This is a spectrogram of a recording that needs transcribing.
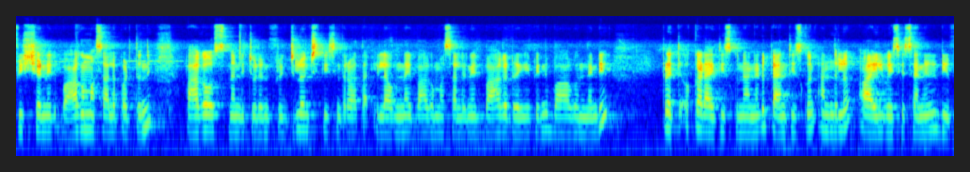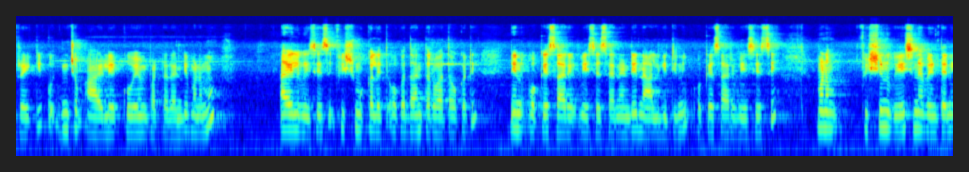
ఫిష్ అనేది బాగా మసాలా పడుతుంది. బాగా వస్తుందండి చూడండి. ఫ్రిడ్జ్లోంచి తీసిన తర్వాత ఇలా ఉన్నాయి. బాగా మసాలా అనేది బాగా డ్రై అయిపోయింది. బాగుందండి. ప్రతి ఒక్క కడాయి తీసుకున్నాను అన్నట్టు ప్యాన్ తీసుకొని అందులో ఆయిల్ వేసేసానండి డీప్ ఫ్రైకి కొంచెం ఆయిల్ ఎక్కువ ఏం పట్టదండి మనము. ఆయిల్ వేసేసి ఫిష్ ముక్కలు అయితే ఒక దాని తర్వాత ఒకటి నేను ఒకేసారి వేసేసానండి. నాలుగిటిని ఒకేసారి వేసేసి మనం ఫిష్ను వేసిన వెంటనే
